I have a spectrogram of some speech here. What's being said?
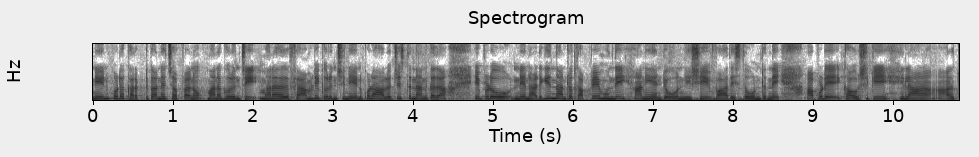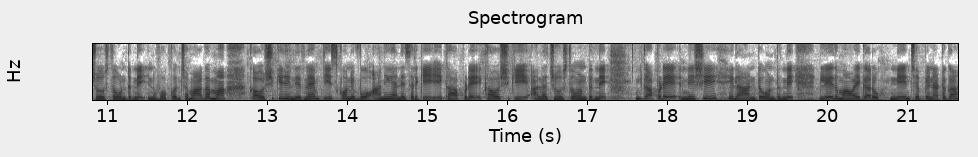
నేను కూడా కరెక్ట్గానే చెప్పాను. మన గురించి మన ఫ్యామిలీ గురించి నేను కూడా ఆలోచిస్తున్నాను కదా. ఇప్పుడు నేను అడిగిన దాంట్లో తప్పేముంది అని అంటూ నిషి వాదిస్తూ ఉంటుంది. అప్పుడే కౌశికి ఇలా అలా చూస్తూ ఉంటుంది. నువ్వు కొంచెం ఆగమ్మా. కౌశికి నీ నిర్ణయం తీసుకోనివ్వు అని అనేసరికి ఇక అప్పుడే కౌశికి అలా చూస్తూ ఉంటుంది. ఇంకా అప్పుడే నిషి ఇలా అంటూ ఉంటుంది. లేదు మావయ్య గారు నేను చెప్పినట్టుగా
